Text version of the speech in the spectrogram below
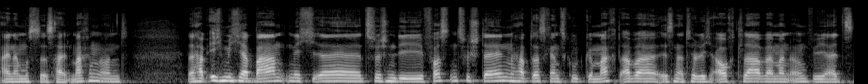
einer musste es halt machen und dann habe ich mich erbarmt, mich äh, zwischen die Pfosten zu stellen, habe das ganz gut gemacht, aber ist natürlich auch klar, wenn man irgendwie als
